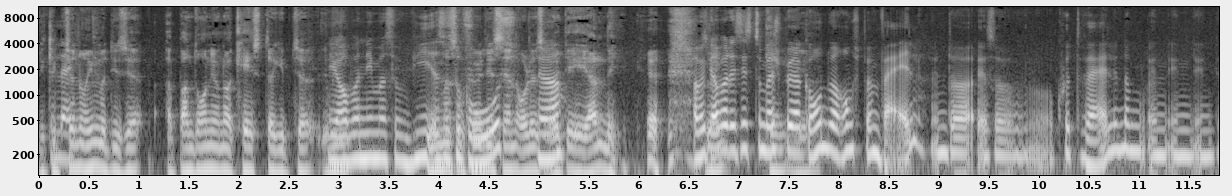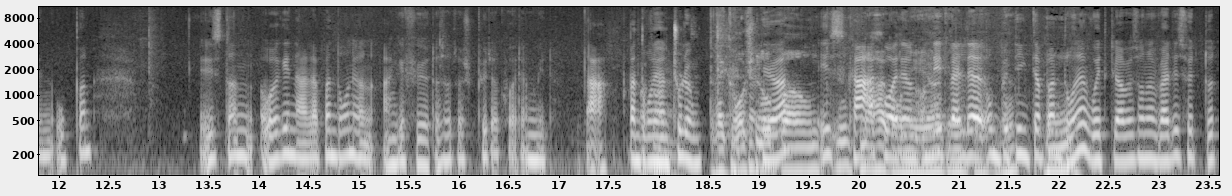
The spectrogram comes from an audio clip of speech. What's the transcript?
Es gibt ja noch immer diese Bandonion-Orchester. Gibt's ja, ja, aber nicht mehr so wie, also so, so groß. Viel, das sind alles ja. alte Herren. Die aber ich glaube, das ist zum Beispiel ein Grund, warum es beim Weil, in der, also Kurt Weil in, der, in, in, in den Opern, ist dann originaler Bandonion angeführt. Also da spielt Akkordeon mit. Ah, Bandonion, Entschuldigung. Drei Groschenoper ja, und ist kein Akkordeon. Und nicht, weil der unbedingt der mhm. wollte, glaube ich, sondern weil das halt dort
